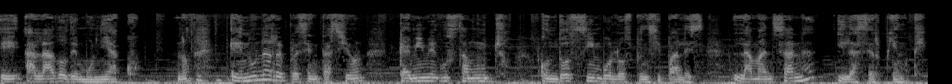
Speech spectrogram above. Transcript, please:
eh, alado demoníaco, ¿no? En una representación que a mí me gusta mucho, con dos símbolos principales, la manzana y la serpiente.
